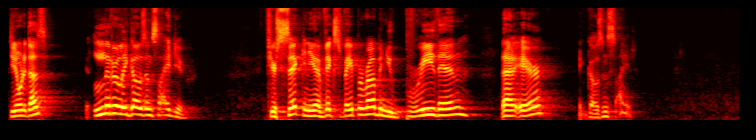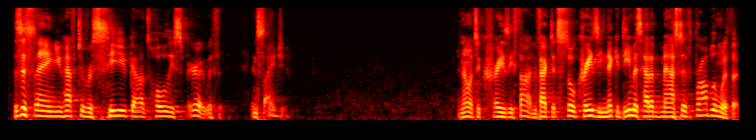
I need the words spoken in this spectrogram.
do you know what it does? It literally goes inside you. If you're sick and you have Vicks VapoRub and you breathe in that air, it goes inside. This is saying you have to receive God's Holy Spirit with inside you. I know it's a crazy thought. In fact, it's so crazy, Nicodemus had a massive problem with it.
